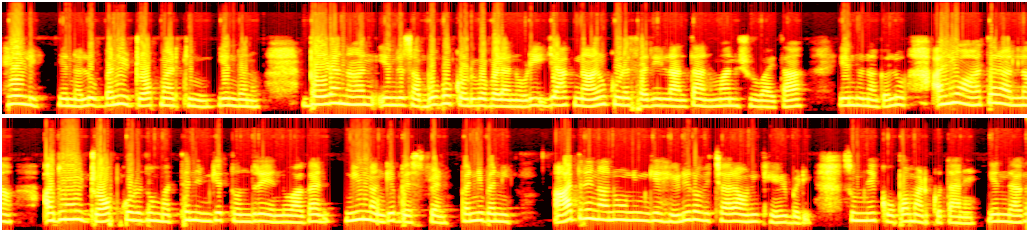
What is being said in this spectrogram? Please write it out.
ಹೇಳಿ ಎನ್ನಲು ಬನ್ನಿ ಡ್ರಾಪ್ ಮಾಡ್ತೀನಿ ಎಂದನು. ಬೇಡ ನಾನ್ ಎಂದು ಸಬೂಬು ಕೊಡುವವಳ ನೋಡಿ ಯಾಕೆ ನಾನು ಕೂಡ ಸರಿ ಇಲ್ಲ ಅಂತ ಅನುಮಾನ ಶುರುವಾಯ್ತಾ? ಎಂದು ನಗಲು. ಅಯ್ಯೋ, ಆ ಥರ ಅಲ್ಲ. ಅದು ನೀವು ಡ್ರಾಪ್ ಕೊಡೋದು ಮತ್ತೆ ನಿಮಗೆ ತೊಂದರೆ ಎನ್ನುವಾಗ ನೀವು ನನಗೆ ಬೆಸ್ಟ್ ಫ್ರೆಂಡ್. ಬನ್ನಿ ಬನ್ನಿ. ಆದರೆ ನಾನು ನಿಮಗೆ ಹೇಳಿರೋ ವಿಚಾರ ಅವನಿಗೆ ಹೇಳಬೇಡಿ. ಸುಮ್ಮನೆ ಕೋಪ ಮಾಡ್ಕೋತಾನೆ. ಎಂದಾಗ,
